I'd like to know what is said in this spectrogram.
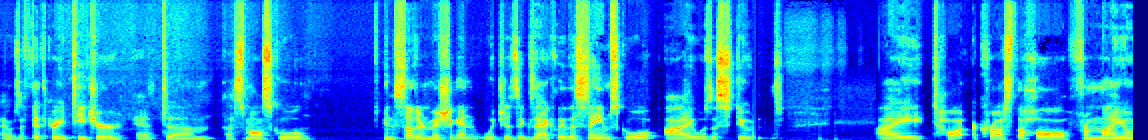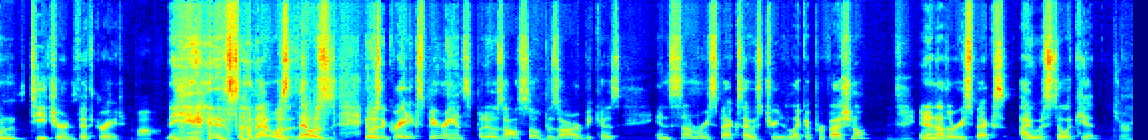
I was a fifth grade teacher at um, a small school in southern Michigan, which is exactly the same school I was a student. I taught across the hall from my own teacher in fifth grade. Wow. Yeah, so that was that was it was a great experience, but it was also bizarre because in some respects I was treated like a professional, mm-hmm. and in other respects I was still a kid. Sure.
